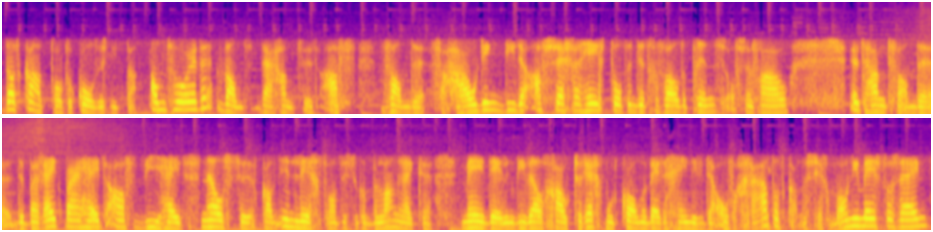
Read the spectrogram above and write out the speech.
Dat kan het protocol dus niet beantwoorden, want daar hangt het af van de verhouding die de afzegger heeft tot in dit geval de prins of zijn vrouw. Het hangt van de, de bereikbaarheid af, wie hij het snelste kan inlichten, want het is natuurlijk een belangrijke mededeling die wel gauw terecht moet komen bij degene die daarover gaat. Dat kan een ceremoniemeester zijn.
